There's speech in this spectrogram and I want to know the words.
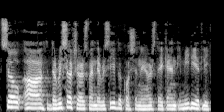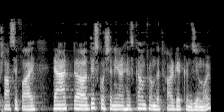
So uh, the researchers, when they receive the questionnaires, they can immediately classify that uh, this questionnaire has come from the target consumer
